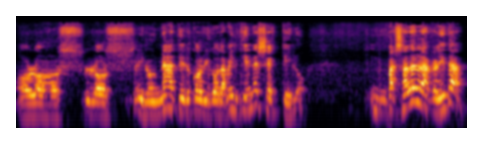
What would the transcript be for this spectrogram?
o los, los Illuminati de Código da Vinci, en ese estilo, basada en la realidad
